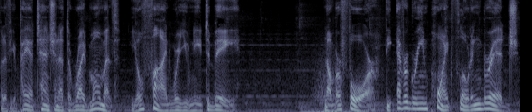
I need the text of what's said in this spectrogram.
but if you pay attention at the right moment, you'll find where you need to be. Number 4. The Evergreen Point Floating Bridge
